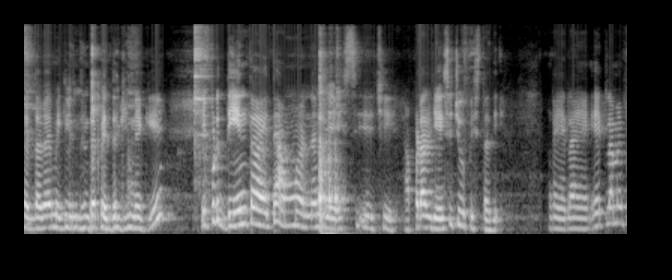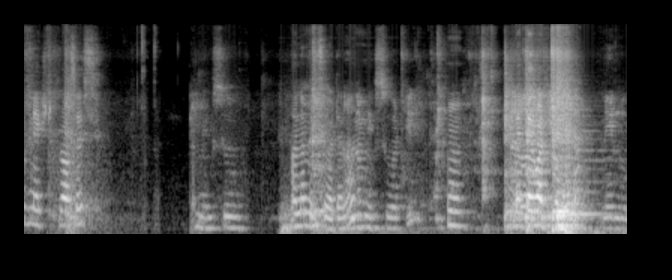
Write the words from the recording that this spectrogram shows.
పెద్దగా మిగిలిందంటే పెద్ద గిన్నెకి. ఇప్పుడు దీంతో అయితే అమ్మ అన్నం చేసి చి అప్పడాలు చేసి చూపిస్తుంది. ఇంకా ఎలా ఎట్లా ఇప్పుడు నెక్స్ట్ ప్రాసెస్ మిక్స్. అన్నం మిక్స్ పట్టాలా? అన్నం మిక్స్ పట్టి. మెత్తగా పట్టుకోవాలా? నీళ్ళు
